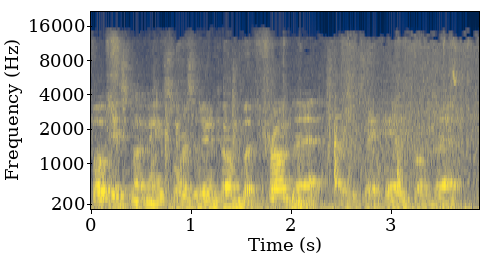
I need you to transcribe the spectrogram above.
focus, my main source of income. But from that, I should say, and from that,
